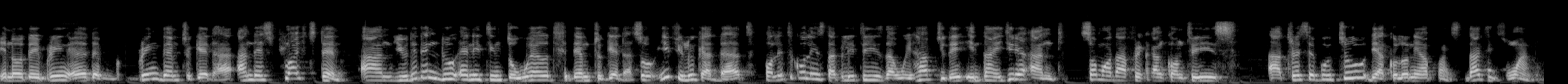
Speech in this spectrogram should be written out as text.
you know they bring uh, they bring them together and exploit them. And you didn't do anything to weld them together. So if you look at that political instabilities that we have today in nigeria and some other african countries are traceable to their colonial past. That is one.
